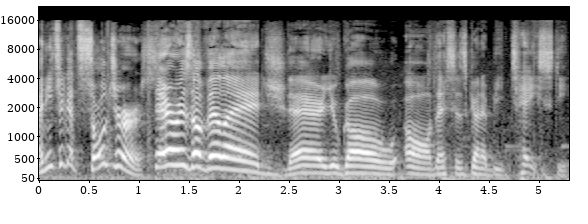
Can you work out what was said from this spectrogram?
I need to get soldiers. There is a village. There you go. Oh, this is gonna be tasty.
